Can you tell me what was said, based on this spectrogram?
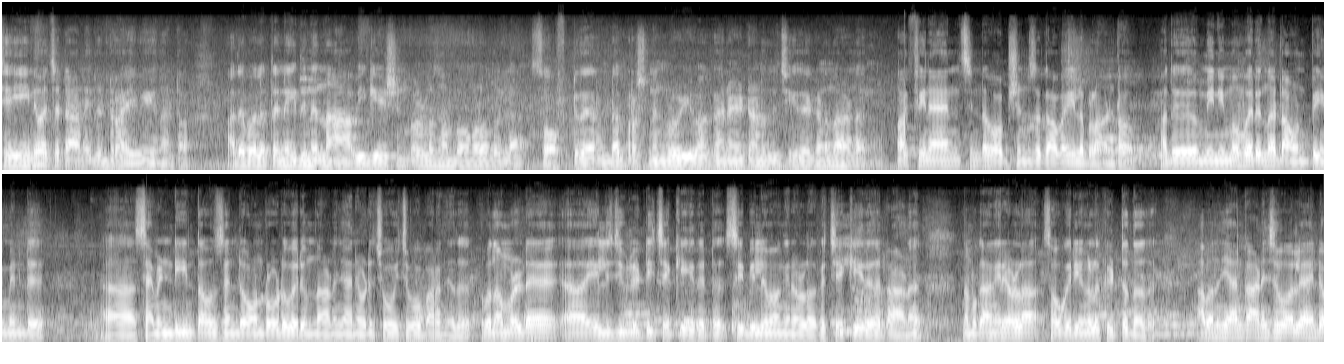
ചെയിൻ വെച്ചിട്ടാണ് ഇത് ഡ്രൈവ് ചെയ്യുന്നത് കേട്ടോ. അതേപോലെ തന്നെ ഇതിന് നാവിഗേഷൻ പോലുള്ള സംഭവങ്ങളൊന്നുമില്ല. സോഫ്റ്റ്വെയറിന്റെ പ്രശ്നങ്ങൾ ഒഴിവാക്കാനായിട്ടാണ് ഇത് ചെയ്തേക്കണമെന്നാണ് ഫിനാൻസിന്റെ ഓപ്ഷൻസ് ഒക്കെ അവൈലബിൾ ആണ് കേട്ടോ. അത് മിനിമം വരുന്ന down payment seventeen thousand on road വരും എന്നാണ് ഞാനിവിടെ ചോദിച്ചപ്പോൾ പറഞ്ഞത്. അപ്പോൾ നമ്മളുടെ എലിജിബിലിറ്റി ചെക്ക് ചെയ്തിട്ട് സിബിലും അങ്ങനെയുള്ളതൊക്കെ ചെക്ക് ചെയ്തിട്ടാണ് നമുക്ക് അങ്ങനെയുള്ള സൗകര്യങ്ങൾ കിട്ടുന്നത്. അപ്പം ഞാൻ കാണിച്ച പോലെ അതിന്റെ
